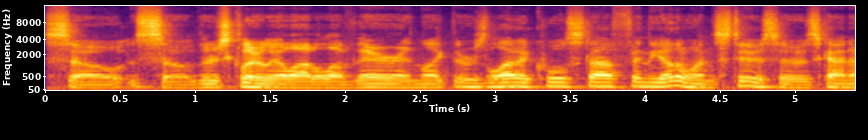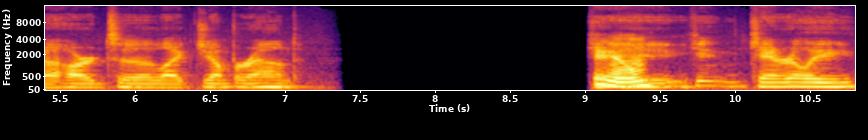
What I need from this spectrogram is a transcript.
So so there's clearly a lot of love there, and like there was a lot of cool stuff in the other ones too. So it's kind of hard to like jump around. Can't Yeah. you can't- can't really,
